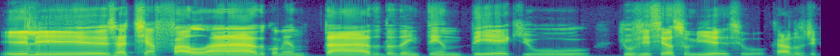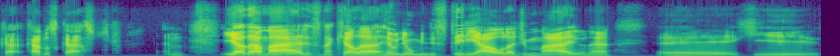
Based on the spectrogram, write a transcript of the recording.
ele já tinha falado, comentado, dado a entender que o, que o vice ia assumir esse, o Carlos, de, Carlos Castro. Né? E a Damares, naquela reunião ministerial lá de maio, né, é, que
